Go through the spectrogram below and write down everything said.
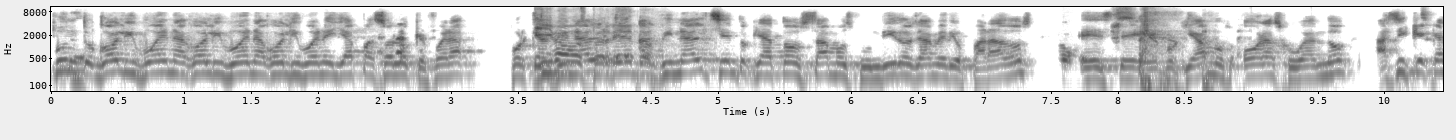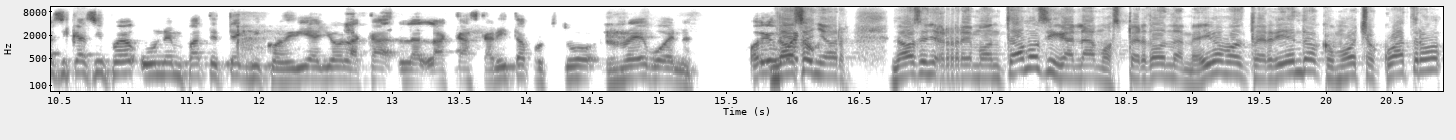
punto, gol y buena, gol y buena, gol y buena, y ya pasó lo que fuera, porque al final, perdiendo. al final siento que ya todos estamos fundidos, ya medio parados, este, porque llevamos horas jugando, así que casi casi fue un empate técnico, diría yo, la, la, la cascarita, porque estuvo re buena. No, bueno, señor. No, señor. Remontamos y ganamos. Perdóname. Íbamos perdiendo como 8-4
